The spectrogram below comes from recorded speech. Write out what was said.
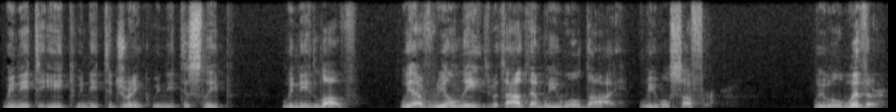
We need to eat, we need to drink, we need to sleep, we need love. We have real needs. Without them, we will die, we will suffer we will wither.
